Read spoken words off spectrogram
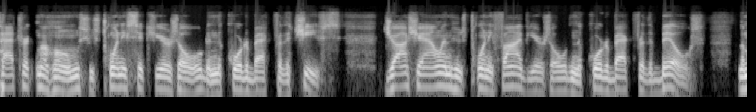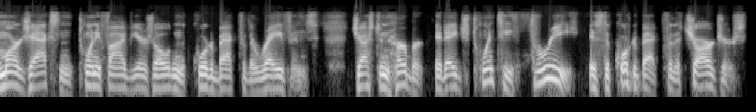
Patrick Mahomes, who's 26 years old and the quarterback for the Chiefs. Josh Allen, who's 25 years old and the quarterback for the Bills. Lamar Jackson, 25 years old and the quarterback for the Ravens. Justin Herbert, at age 23, is the quarterback for the Chargers.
